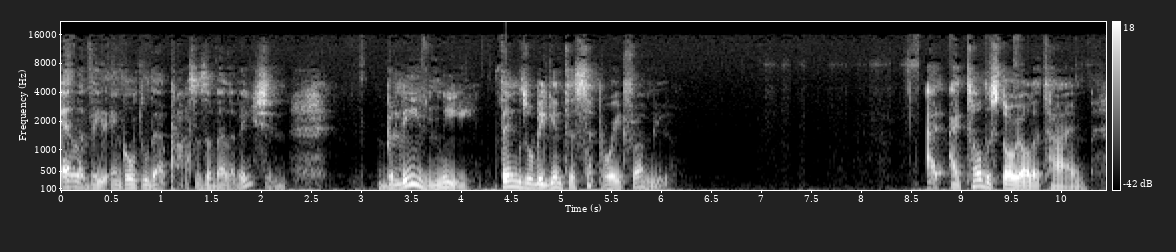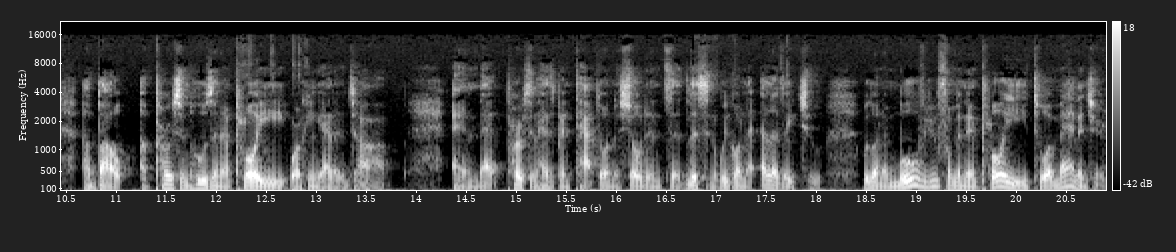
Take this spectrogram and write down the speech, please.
elevate and go through that process of elevation, believe me, things will begin to separate from you. I, I tell the story all the time about a person who's an employee working at a job and that person has been tapped on the shoulder and said, Listen, we're going to elevate you. We're going to move you from an employee to a manager.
